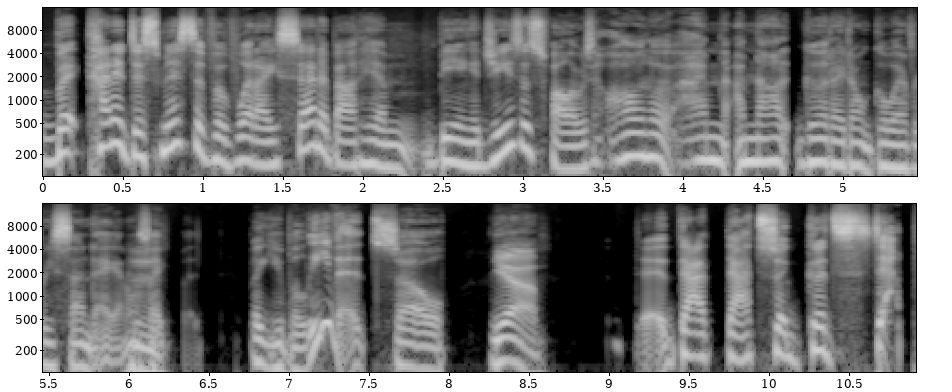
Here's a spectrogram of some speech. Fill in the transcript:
but kind of dismissive of what I said about him being a Jesus follower. Like, oh no, I'm I'm not good. I don't go every Sunday. And I was Mm. like, but, but you believe it, so Yeah. that that's a good step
